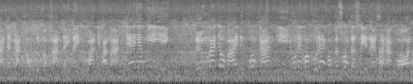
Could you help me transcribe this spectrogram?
การจัดการเขาจนมาผ่านได้ในหมู่บ้านที่ผ่านมาแต่ยังมีอีก หนึ่งนโยบายหนึ่งโครงการที่อยู่ในความดูแลของกระทรวงเกษตรและสหกรณ์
